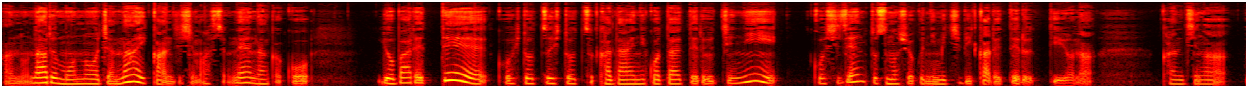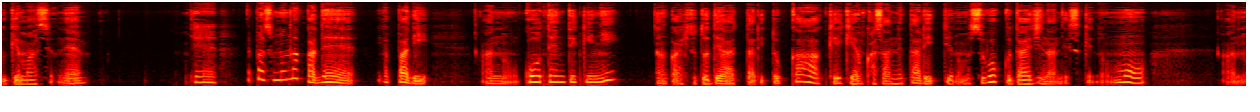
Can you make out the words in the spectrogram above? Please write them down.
あの、なるものじゃない感じしますよね。なんかこう、呼ばれて、こう一つ一つ課題に答えてるうちに、こう自然とその職に導かれてるっていうような感じが受けますよね。で、やっぱその中で、やっぱり、あの、後天的になんか人と出会ったりとか、経験を重ねたりっていうのもすごく大事なんですけども、あの、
